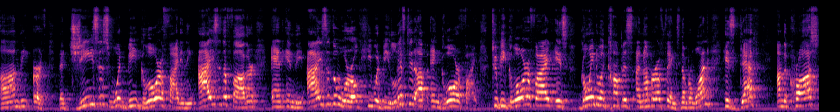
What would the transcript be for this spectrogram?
on the earth. That Jesus would be glorified in the eyes of the Father and in the eyes of the world, he would be lifted up and glorified. To be glorified is going to encompass a number of things. Number one, his death on the cross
